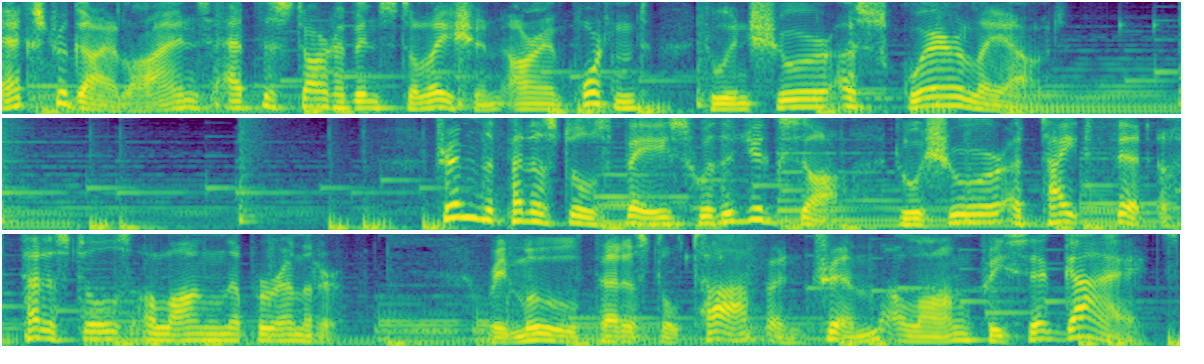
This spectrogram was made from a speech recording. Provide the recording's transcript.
Extra guidelines at the start of installation are important to ensure a square layout. Trim the pedestal's base with a jigsaw to assure a tight fit of pedestals along the perimeter. Remove pedestal top and trim along preset guides.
